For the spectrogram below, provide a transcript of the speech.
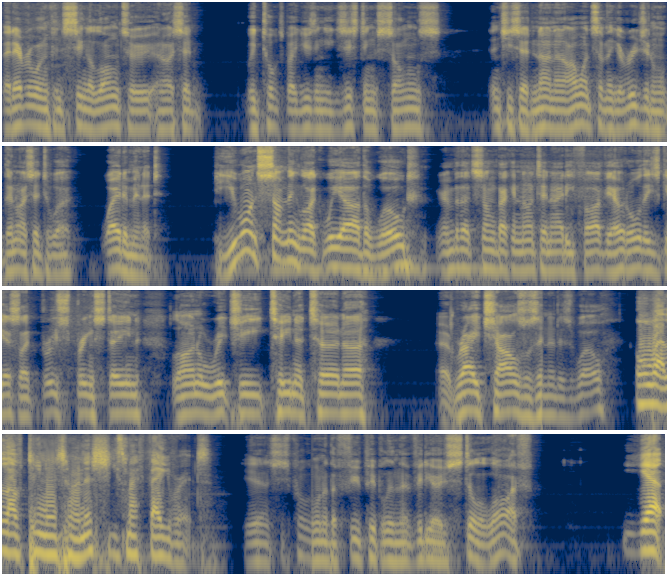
that everyone can sing along to." And I said, "We talked about using existing songs." And she said, "No, no, I want something original." Then I said to her, "Wait a minute. Do you want something like We Are the World? Remember that song back in 1985? You had all these guests like Bruce Springsteen, Lionel Richie, Tina Turner, uh, Ray Charles was in it as well. Oh, I love Tina Turner. She's my favorite. Yeah, she's probably one of the few people in that video who's still alive. Yep.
